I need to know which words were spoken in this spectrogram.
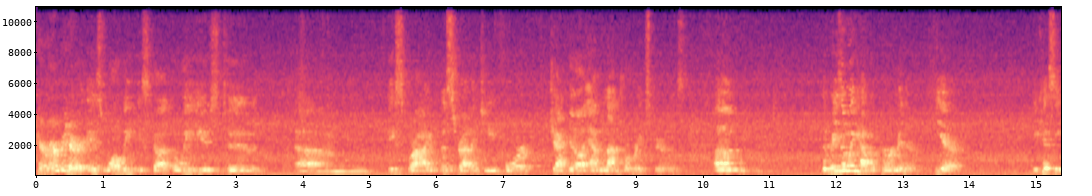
pyramid is what we discuss, we use to um, describe the strategy for Jaguar and Land Rover experience. Um, the reason we have a pyramid here, you can see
